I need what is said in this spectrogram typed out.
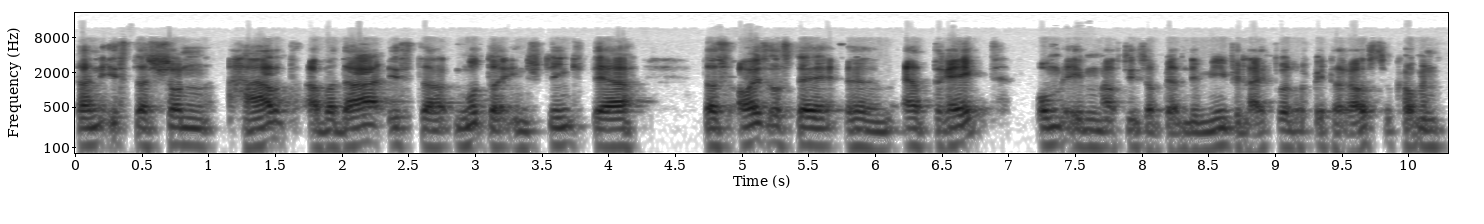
dann ist das schon hart, aber da ist der Mutterinstinkt, der das Äußerste äh, erträgt, um eben aus dieser Pandemie vielleicht früher oder später rauszukommen.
